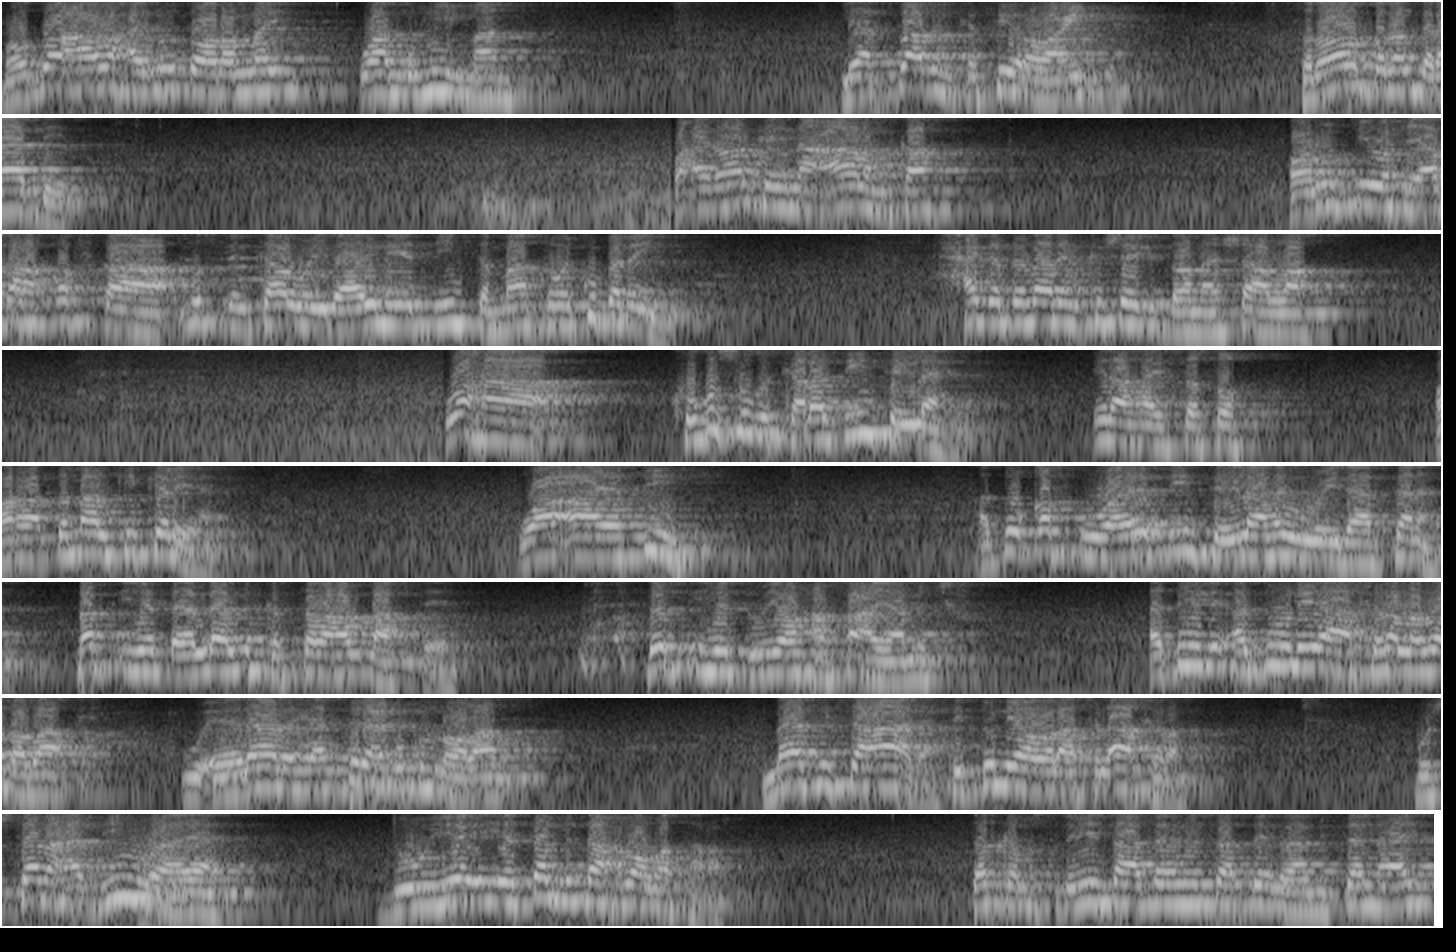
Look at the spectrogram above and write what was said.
Mowduuca waxaynu u doorannay waa muhiim maanta liasbaabin kaiira waa cidda. Sababo badan daraaddeed. Waxaynu arkaynaa caalamka oo runtii waxyaabaha qofka muslimkaa weydaarinaya diinta maanta way ku badan yihiin xagga dambe anaynu ka sheegi doonaa insha allah. Waxaa kugu sugi kara diinta ilaahay inaad haysato waa raasamaalkii keliyaha waa aayatiinkii hadduu qofku waayo diinta ilaahay weydaartana dhab iyo dheeldheel mid kastaba ha u dhaaftee. Dad iyo dunya wax anfacayaa ma jiro. Adduun iyo aakhiro labadaba wuu eedaanayaa silic buu ku noolaan ma fi sacaada fi dunya walaa fi laakhira mujtamaca diin waaya duunyo iyo dal midna waxba uma tara dadka muslimiinta haddaynu saasaynu aaminsannahay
